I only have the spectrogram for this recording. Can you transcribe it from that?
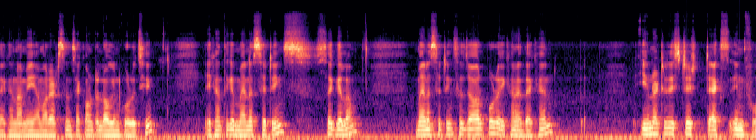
দেখেন আমি আমার অ্যাডসেন্স অ্যাকাউন্টে লগ করেছি। এখান থেকে ম্যানেজ সেটিংসে গেলাম। ম্যানেজ সেটিংসে যাওয়ার পর এখানে দেখেন ইউনাইটেড স্টেটস ট্যাক্স ইনফো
